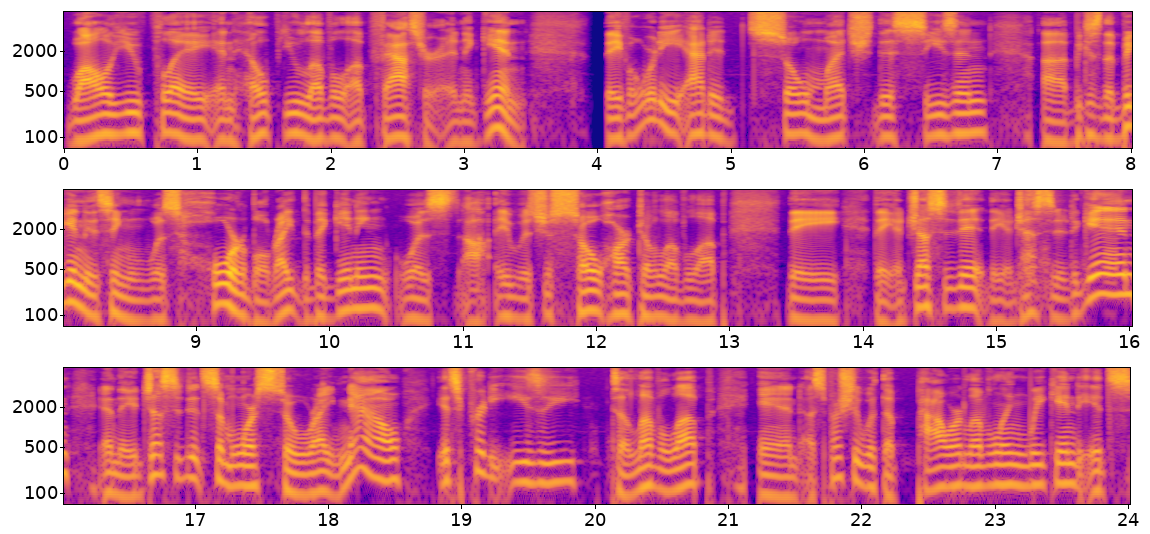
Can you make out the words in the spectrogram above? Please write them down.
while you play and help you level up faster. And again, they've already added so much this season uh, because the beginning of the thing was horrible, right? The beginning was uh, it was just so hard to level up. They they adjusted it, they adjusted it again, and they adjusted it some more. So right now it's pretty easy to level up, and especially with the power leveling weekend, it's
